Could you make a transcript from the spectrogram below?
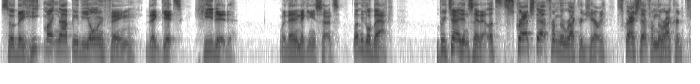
so the heat might not be the only thing that gets heated. Well, that didn't make any sense. Let me go back. Pretend I didn't say that. Let's scratch that from the record, Jerry. Scratch that from the record.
